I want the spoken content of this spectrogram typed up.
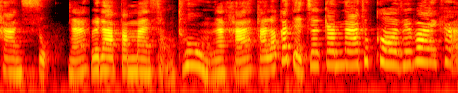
คารศุกร์นะ เวลาประมาณ2ทุ่มนะคะค่ะแล้วก็เดี๋ยวเจอกันนะทุกคน บ๊ายบายค่ะ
